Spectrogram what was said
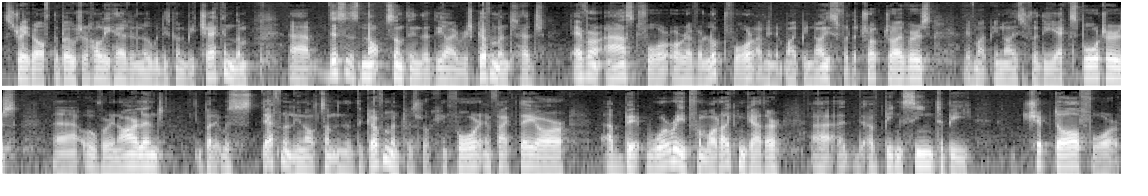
straight off the boat at Holyhead and nobody's going to be checking them. Uh, this is not something that the Irish government had ever asked for or ever looked for. I mean, it might be nice for the truck drivers, it might be nice for the exporters uh, over in Ireland, but it was definitely not something that the government was looking for. In fact, they are a bit worried, from what I can gather, uh, of being seen to be chipped off or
